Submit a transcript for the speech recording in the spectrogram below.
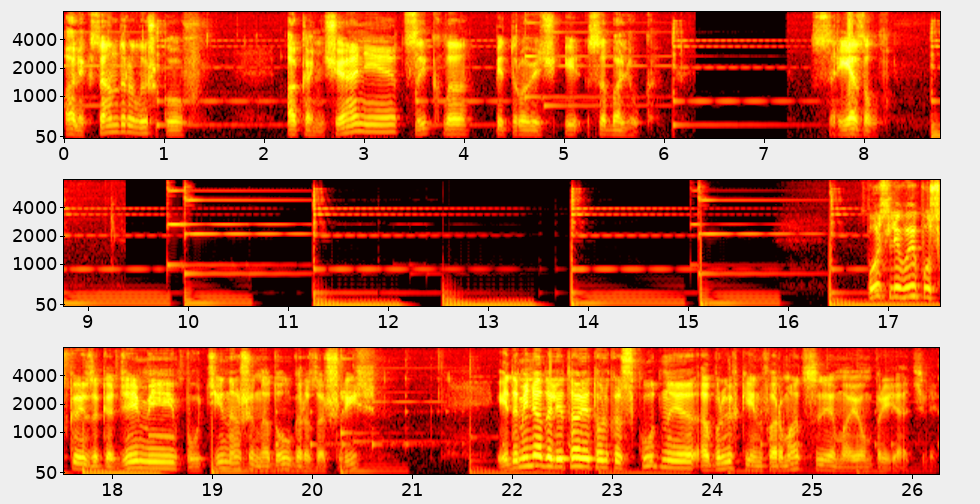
Александр Лыжков. Окончание цикла Петрович и Соболюк. Срезал. После выпуска из академии пути наши надолго разошлись, и до меня долетали только скудные обрывки информации о моем приятеле –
